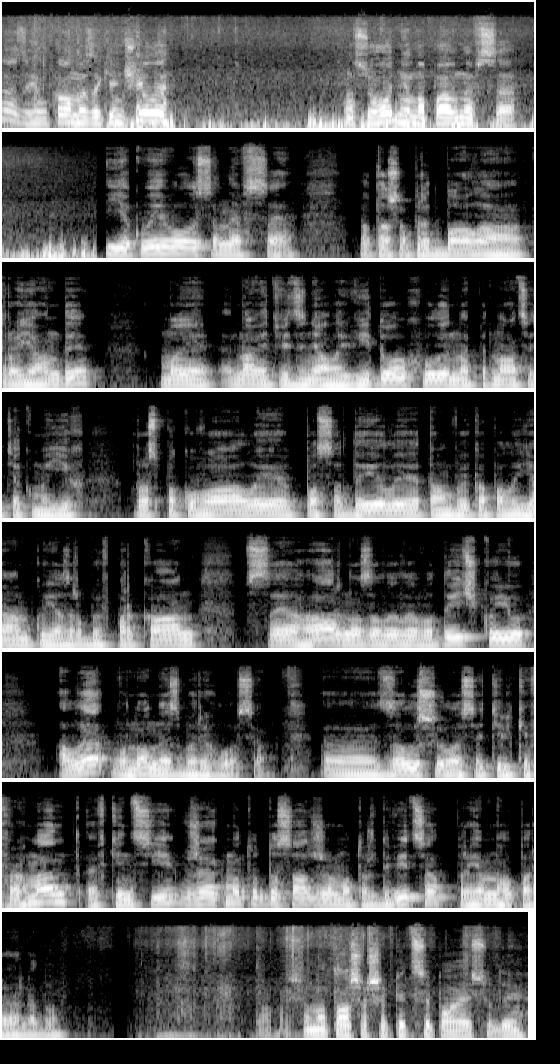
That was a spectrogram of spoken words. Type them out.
Все, з гілками закінчили. На сьогодні, напевне, все. І як виявилося, не все. Наташа придбала троянди. Ми навіть відзняли відео хвилин на 15, як ми їх розпакували, посадили, там викопали ямку, я зробив паркан, все гарно залили водичкою, але воно не збереглося. Е, Залишилося тільки фрагмент в кінці, вже як ми тут досаджуємо. Тож дивіться, приємного перегляду. Так, ось Наташа ще підсипає сюди.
